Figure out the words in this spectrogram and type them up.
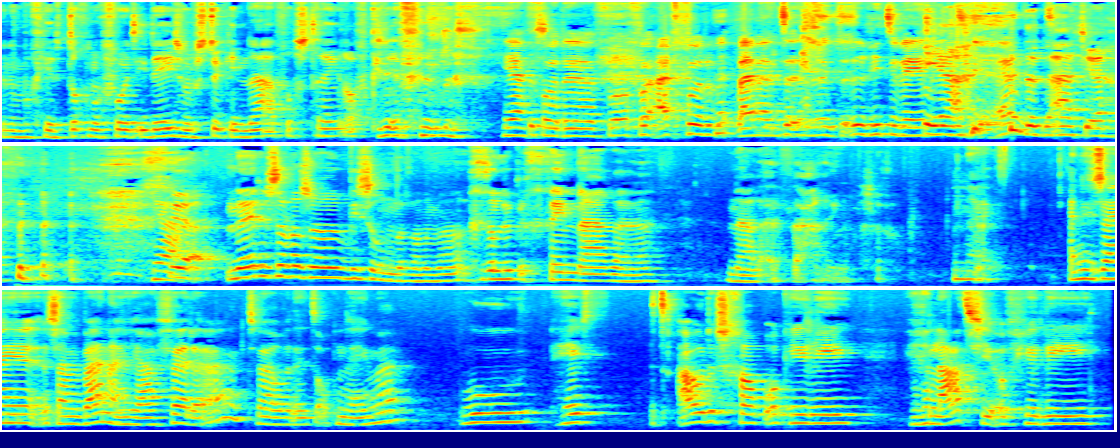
En dan mag je toch nog voor het idee zo'n stukje navelstreng afknippen. Dus- Ja, voor de, voor, voor, eigenlijk voor de, bijna het, het ritueel. ja, hè? inderdaad, ja. Ja. ja. Nee, dus dat was wel bijzonder allemaal. Gelukkig geen nare, nare ervaring of zo. Nee. En nu zijn, we bijna een jaar verder, terwijl we dit opnemen. Hoe heeft het ouderschap ook jullie relatie of jullie...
